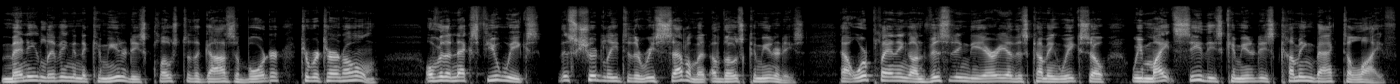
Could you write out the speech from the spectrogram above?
many living in the communities close to the Gaza border to return home. Over the next few weeks, this should lead to the resettlement of those communities. Now, we're planning on visiting the area this coming week, so we might see these communities coming back to life.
